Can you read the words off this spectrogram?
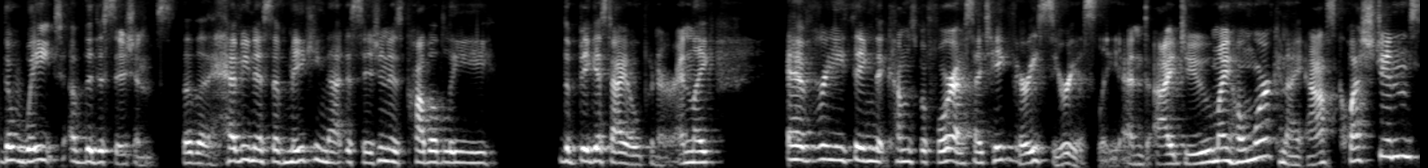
the weight of the decisions, the, the heaviness of making that decision is probably the biggest eye opener. And like everything that comes before us, I take very seriously. And I do my homework and I ask questions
